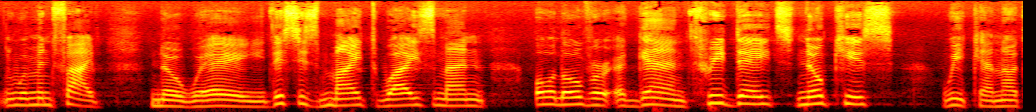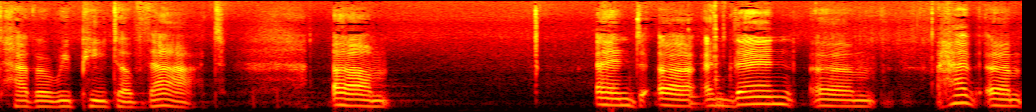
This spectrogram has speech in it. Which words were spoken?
Woman five, no way. This is Mike Wiseman all over again. Three dates, no kiss, we cannot have a repeat of that. Um, and uh, and then um, have um,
